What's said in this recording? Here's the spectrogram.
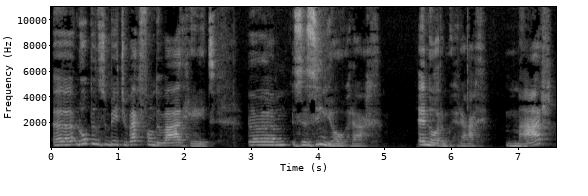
uh, lopen ze een beetje weg van de waarheid. Um, ze zien jou graag, enorm graag, maar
